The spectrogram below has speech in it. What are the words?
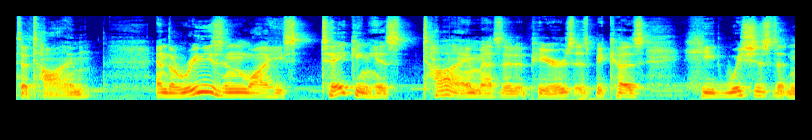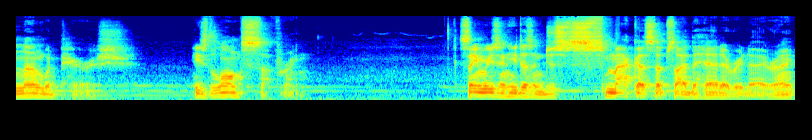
to time. And the reason why he's taking his time, as it appears, is because he wishes that none would perish. He's long suffering. Same reason he doesn't just smack us upside the head every day, right?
